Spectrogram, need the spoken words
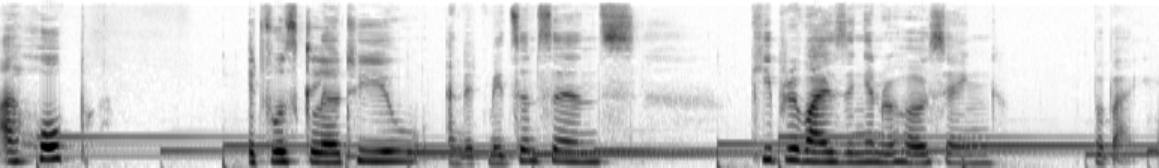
I hope it was clear to you and it made some sense Keep revising and rehearsing. Bye bye.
